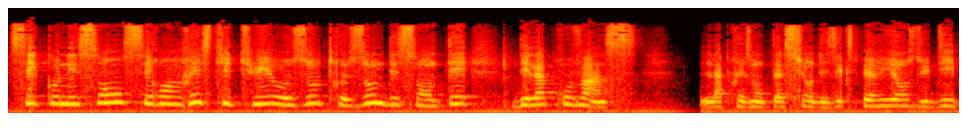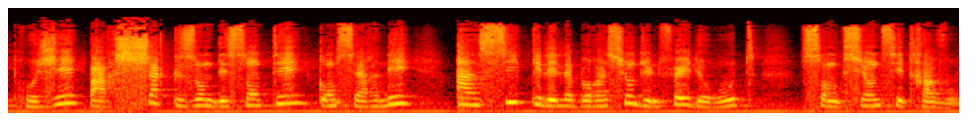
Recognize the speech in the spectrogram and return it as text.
Ces connaissances seront restituées aux autres zones de santé de la province. La présentation des expériences du dit projet par chaque zone de santé concernée ainsi que l'élaboration d'une feuille de route sanctionne ces travaux.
